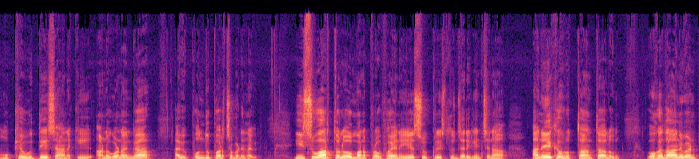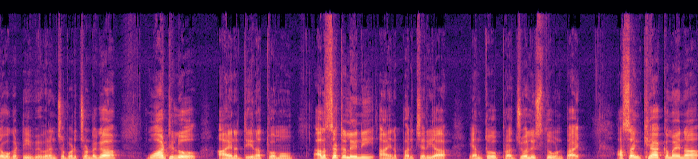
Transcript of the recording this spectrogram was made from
ముఖ్య ఉద్దేశానికి అనుగుణంగా అవి పొందుపరచబడినవి. ఈ సువార్తలో మన ప్రభు అయిన యేసుక్రీస్తు జరిగించిన అనేక వృత్తాంతాలు ఒకదాని వెంట ఒకటి వివరించబడుచుండగా వాటిలో ఆయన దీనత్వము అలసట లేని ఆయన పరిచర్య ఎంతో ప్రజ్వలిస్తూ ఉంటాయి. అసంఖ్యాకమైన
